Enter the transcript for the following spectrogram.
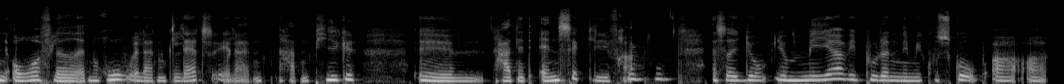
en overflade. Er den ru, eller er den glat, eller er den, har den pigge? Øhm, har den et ansigt lige frem? Mm-hmm. Altså jo, jo mere vi putter den i mikroskop og, og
